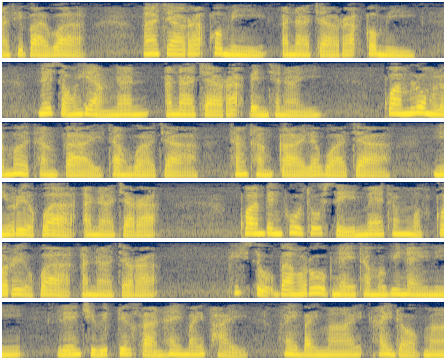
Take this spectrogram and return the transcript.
อธิบายว่า อาจาระก็มี อนาจาระก็มี ในสองอย่างนั้น อนาจาระเป็นไนความล่วงละเมิดทางกาย ทางวาจา ทั้งทางกายและวาจา นี้เรียกว่า อนาจาระ ความเป็นผู้ทุศีลแม้ทั้งหมดก็เรียกว่า อนาจาระ ภิกษุบางรูปในธรรมวินัยนี้ เลี้ยงชีวิตด้วยการให้ไม้ไผ่ ให้ใบไม้ ให้ดอกไม้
